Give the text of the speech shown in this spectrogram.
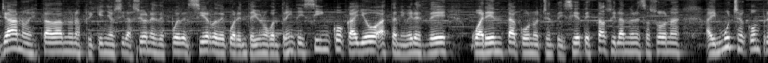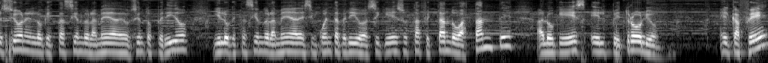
ya nos está dando unas pequeñas oscilaciones después del cierre de 41,35. Cayó hasta niveles de 40,87. Está oscilando en esa zona. Hay mucha compresión en lo que está haciendo la media de 200 periodos y en lo que está haciendo la media de 50 periodos. Así que eso está afectando bastante a lo que es el petróleo. El café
